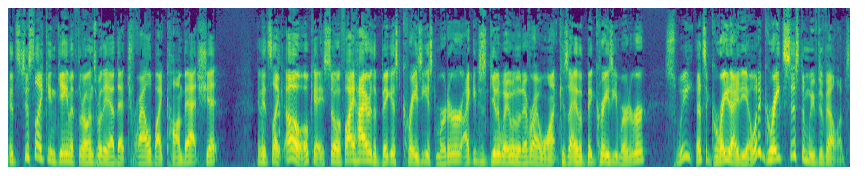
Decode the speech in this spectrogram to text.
It's just like in Game of Thrones where they have that trial by combat shit. And it's like, oh, okay, so if I hire the biggest, craziest murderer, I can just get away with whatever I want because I have a big, crazy murderer. Sweet. That's a great idea. What a great system we've developed.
